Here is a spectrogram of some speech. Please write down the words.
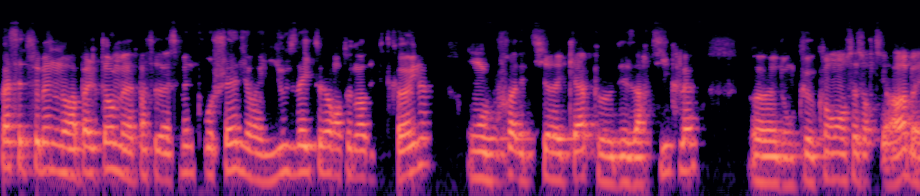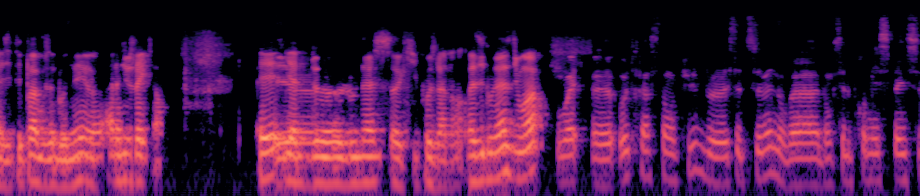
pas cette semaine, on n'aura pas le temps, mais à partir de la semaine prochaine, il y aura une newsletter entonnoir du Bitcoin. On vous fera des petits récaps euh, des articles. donc quand ça sortira, bah, n'hésitez pas à vous abonner à la newsletter. Et il y a de Lounès qui pose la main. Vas-y Lounès, dis-moi. Ouais, autre instant pub. Cette semaine, on va donc c'est le premier space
